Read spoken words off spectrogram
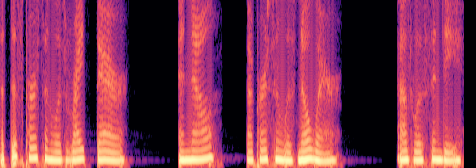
that this person was right there, and now that person was nowhere as was Cindy.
